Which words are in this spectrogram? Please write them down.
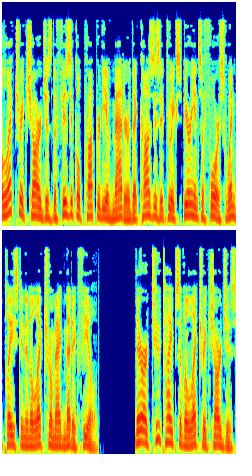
Electric charge is the physical property of matter that causes it to experience a force when placed in an electromagnetic field. There are two types of electric charges,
